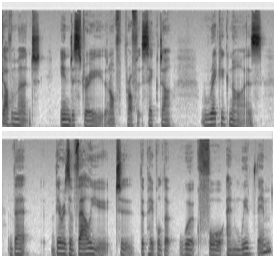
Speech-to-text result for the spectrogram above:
government, industry, the not for profit sector recognise that there is a value to the people that work for and with them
